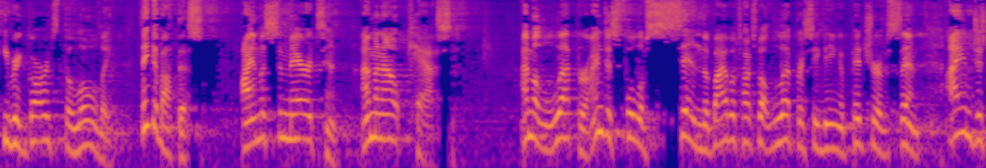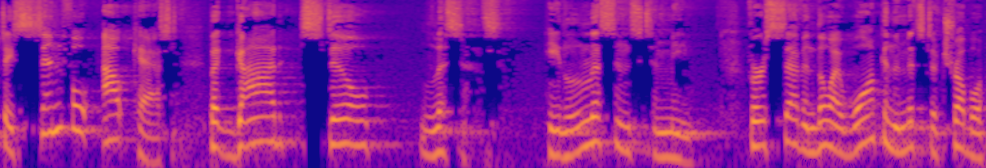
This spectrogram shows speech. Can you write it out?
he regards the lowly. Think about this. I'm a Samaritan. I'm an outcast. I'm a leper. I'm just full of sin. The Bible talks about leprosy being a picture of sin. I am just a sinful outcast, but God still listens. He listens to me. Verse 7 Though I walk in the midst of trouble,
